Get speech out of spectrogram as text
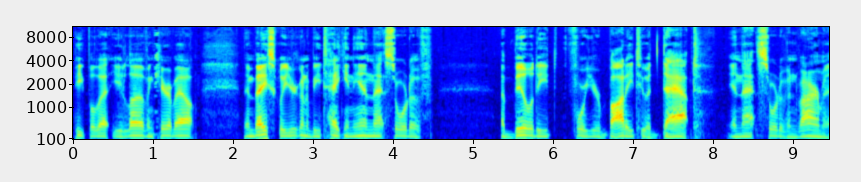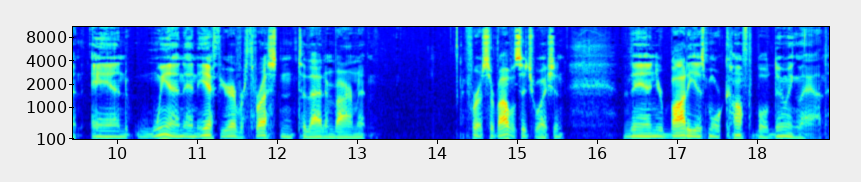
people that you love and care about, then basically you're going to be taking in that sort of ability for your body to adapt in that sort of environment. And when and if you're ever thrust into that environment, for a survival situation, then your body is more comfortable doing that.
